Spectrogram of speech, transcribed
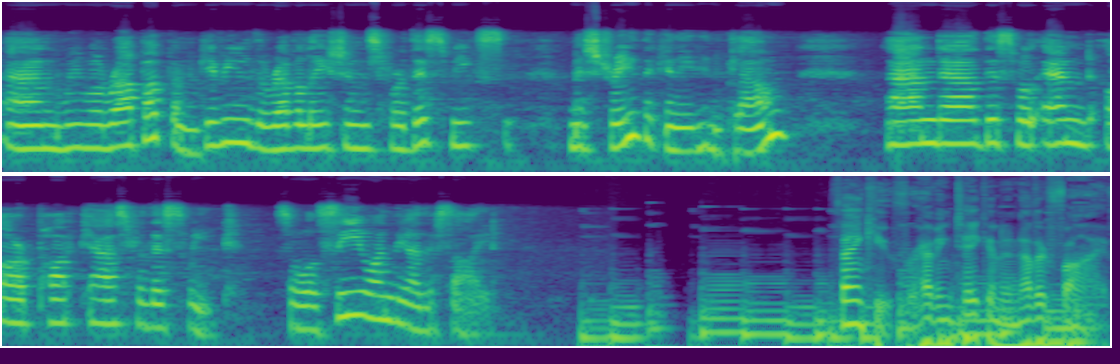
And we will wrap up and give you the revelations for this week's mystery, The Canadian Clown. And uh, this will end our podcast for this week. So we'll see you on the other side. Thank you for having taken another five.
